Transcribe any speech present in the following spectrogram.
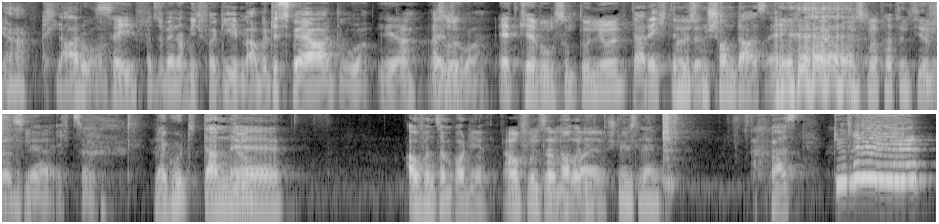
Ja, klaro. Safe. Also wäre noch nicht vergeben, aber das wäre du. Ja, also, Also- Ed Kevums und Dunjol Da Rechte Leute. müssen schon da sein. müssen wir patentieren lassen. ja, echt so. Na gut, dann Jo. äh, auf unserem Poddy. Auf unserem Body. Nochmal Stößle. Passt. Tüdelü.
